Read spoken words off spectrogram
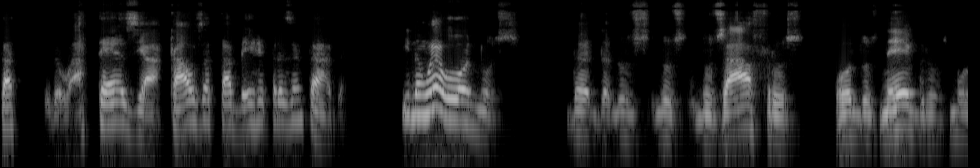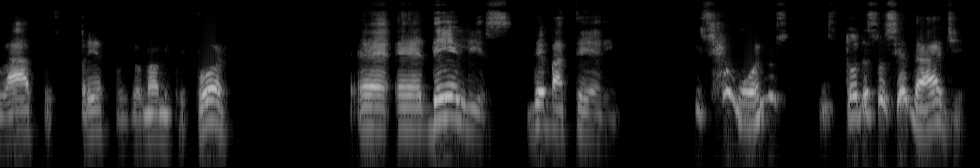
tá, a tese, a causa está bem representada. E não é ônus dos, dos, dos afros ou dos negros, mulatos, pretos, o nome que for, é, é, deles debaterem. Isso é um ônus de toda a sociedade.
